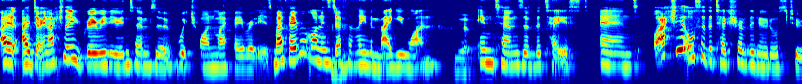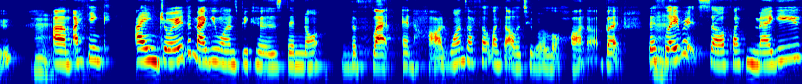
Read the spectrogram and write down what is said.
I, I don't actually agree with you in terms of which one my favorite is. My favorite one is definitely the Maggie one Yeah. in terms of the taste and well, actually also the texture of the noodles too. Hmm. Um, I think I enjoy the Maggie ones because they're not the flat and hard ones. I felt like the other two were a lot harder, but the Hmm. flavor itself, like Maggie,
